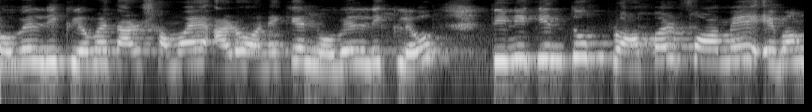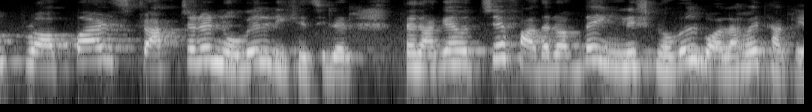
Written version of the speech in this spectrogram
নোভেল লিখলেও মানে তার সময় আরও অনেকে নোভেল লিখলেও, তিনি কিন্তু প্রপার ফর্মে এবং প্রপার স্ট্রাকচারে নোভেল লিখেছিলেন। তাই তাকে হচ্ছে father of the English novel বলা হয়ে থাকে।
